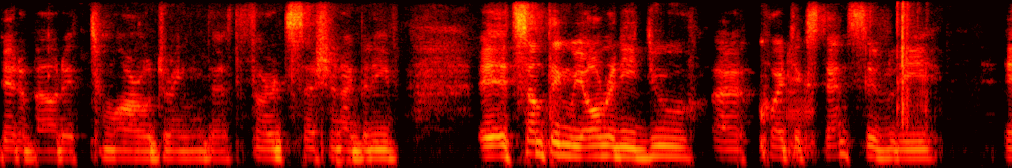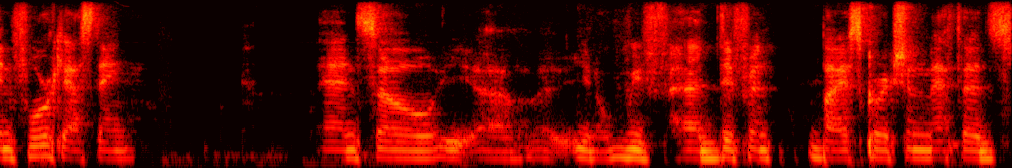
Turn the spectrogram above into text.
bit about it tomorrow during the third session, I believe it's something we already do uh, quite extensively in forecasting. And so, uh, you know, we've had different bias correction methods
